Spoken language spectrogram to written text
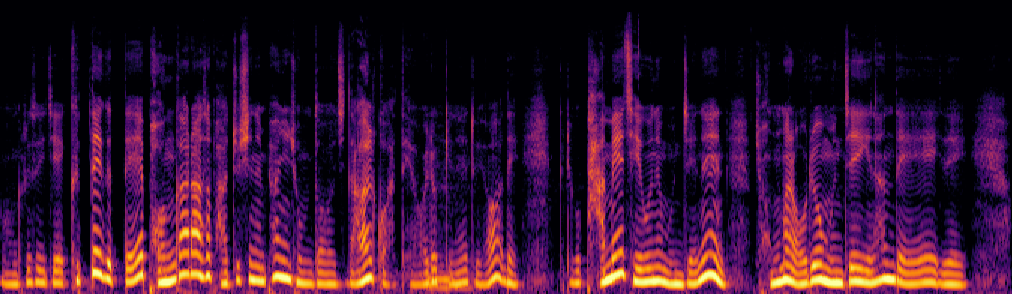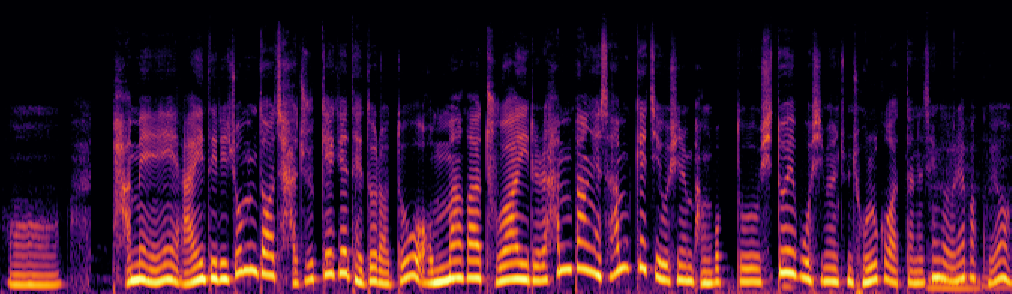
어, 그래서 이제 그때 그때 번갈아서 봐주시는 편이 좀 더 나을 것 같아요. 어렵긴 음. 해도요. 네. 그리고 밤에 재우는 문제는 정말 어려운 문제이긴 한데, 네. 어, 밤에 아이들이 좀 더 자주 깨게 되더라도 엄마가 두 아이를 한 방에서 함께 재우시는 방법도 시도해 보시면 좀 좋을 것 같다는 생각을 해봤고요.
